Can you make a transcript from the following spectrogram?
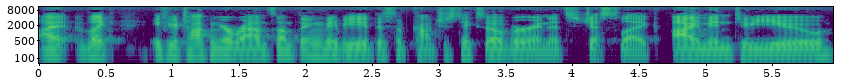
I like if you're talking around something, maybe the subconscious takes over and it's just like I'm into you.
